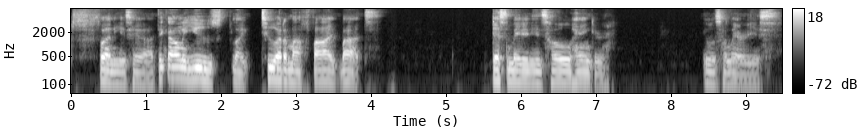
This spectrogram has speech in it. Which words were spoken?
Funny as hell. I think I only used like two out of my five bots. Decimated his whole hangar. It was hilarious.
